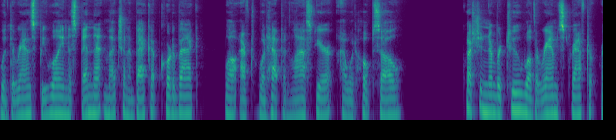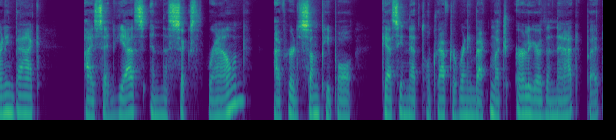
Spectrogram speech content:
Would the Rams be willing to spend that much on a backup quarterback? Well, after what happened last year, I would hope so. Question number two Will the Rams draft a running back? I said yes in the sixth round. I've heard some people guessing that they'll draft a running back much earlier than that, but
